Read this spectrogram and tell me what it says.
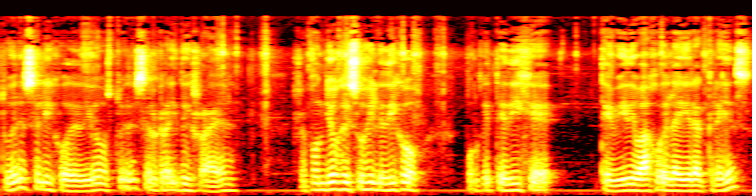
tú eres el Hijo de Dios, tú eres el Rey de Israel. Respondió Jesús y le dijo, porque te dije, te vi debajo de la higuera, ¿crees?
